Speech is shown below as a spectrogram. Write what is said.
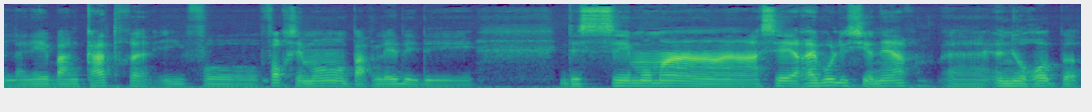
l'année 24, il faut forcément parler de, ces moments assez révolutionnaires euh, en Europe.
